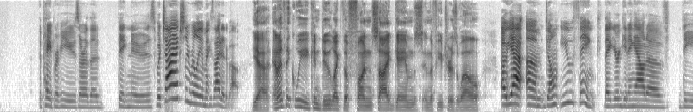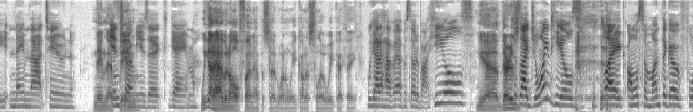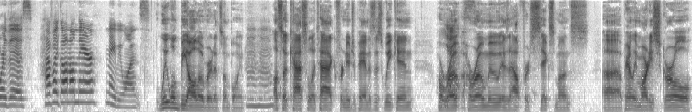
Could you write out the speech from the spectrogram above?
the pay per views or the big news, which I actually really am excited about. Yeah, and I think we can do like the fun side games in the future as well. Oh yeah, um, don't you think that you're getting out of the name that tune Name that intro theme. music game? We got to have an all fun episode one week on a slow week, I think. We got to have an episode about heels Yeah, there's because I joined heels like almost a month ago for this. Have I gone on there? Maybe once. we will be all over it at some point. Mm-hmm. Also, Castle Attack for New Japan is this weekend. Hiro- Yes. Hiromu is out for six months. Uh, apparently, Marty Scurll.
